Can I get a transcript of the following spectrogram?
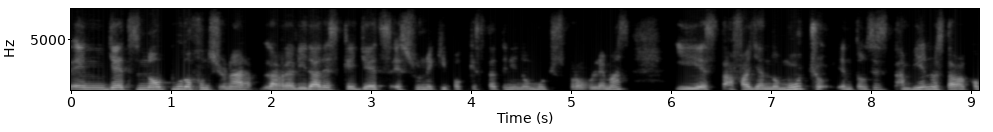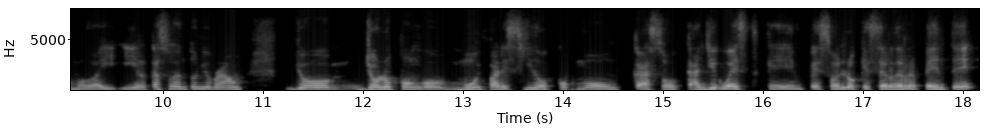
en Jets no pudo funcionar. La realidad es que Jets es un equipo que está teniendo muchos problemas y está fallando mucho. Entonces también no estaba cómodo ahí. Y el caso de Antonio Brown, yo, yo lo pongo muy parecido como un caso Kanye West, que empezó a enloquecer de repente.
